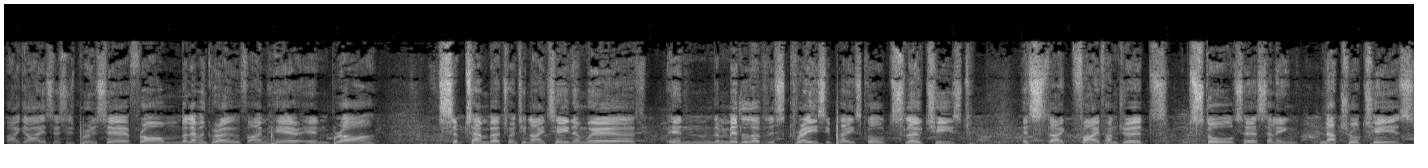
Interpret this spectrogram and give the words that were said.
Hi guys, this is Bruce here from the Lemon Grove. I'm here in Bra, September 2019, and we're in the middle of this crazy place called Slow Cheese. It's like 500 stalls here selling natural cheese,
